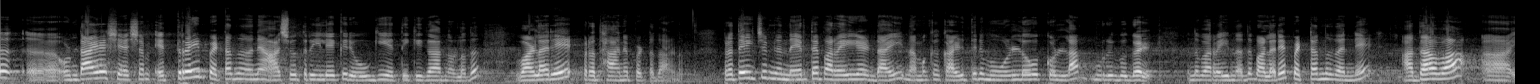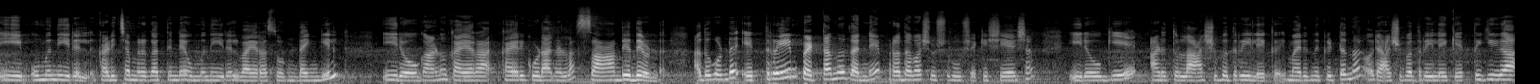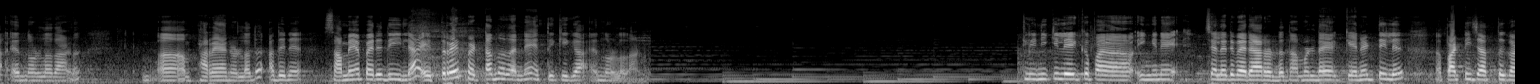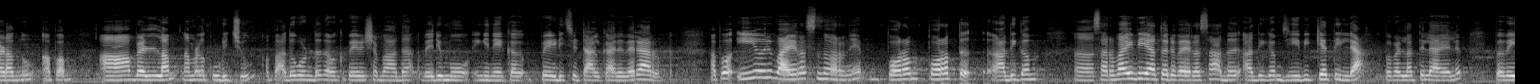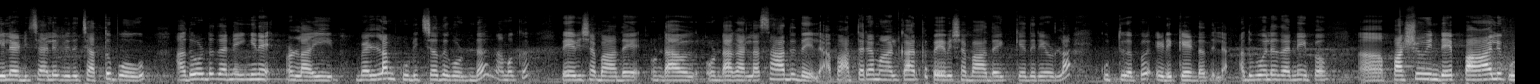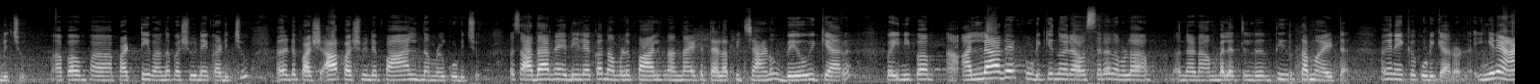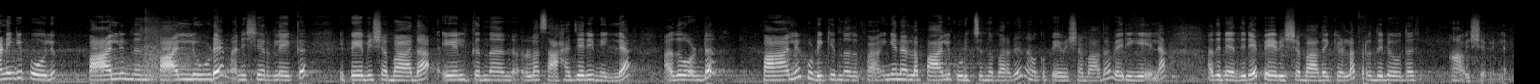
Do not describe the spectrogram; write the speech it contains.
ഉണ്ടായ ശേഷം എത്രയും പെട്ടെന്ന് തന്നെ ആശുപത്രിയിലേക്ക് രോഗിയെ എത്തിക്കുക എന്നുള്ളത് വളരെ പ്രധാനപ്പെട്ടതാണ്. പ്രത്യേകിച്ചും ഞാൻ നേരത്തെ പറയുകയുണ്ടായി നമുക്ക് കഴുത്തിന് മുകളിലേക്കുള്ള മുറിവുകൾ എന്ന് പറയുന്നത് വളരെ പെട്ടെന്ന് തന്നെ അഥവാ ഈ ഉമിനീരിൽ കടിച്ച മൃഗത്തിന്റെ ഉമിനീരിൽ വൈറസ് ഉണ്ടെങ്കിൽ ഈ രോഗാണു കയറാ കയറിക്കൂടാനുള്ള സാധ്യതയുണ്ട്. അതുകൊണ്ട് എത്രയും പെട്ടെന്ന് തന്നെ പ്രഥമ ശുശ്രൂഷയ്ക്ക് ശേഷം ഈ രോഗിയെ അടുത്തുള്ള ആശുപത്രിയിലേക്ക് മരുന്ന് കിട്ടുന്ന ഒരു ആശുപത്രിയിലേക്ക് എത്തിക്കുക എന്നുള്ളതാണ് പറയാനുള്ളത്. അതിന് സമയപരിധിയില്ല എത്രയും പെട്ടെന്ന് തന്നെ എത്തിക്കുക എന്നുള്ളതാണ്. ക്ലിനിക്കിലേക്ക് ഇങ്ങനെ ചിലർ വരാറുണ്ട്. നമ്മളുടെ കിണറ്റിൽ പട്ടി ചത്ത് കടന്നു. അപ്പം ആ വെള്ളം നമ്മൾ കുടിച്ചു. അപ്പോൾ അതുകൊണ്ട് നമുക്ക് പേവിഷബാധ വരുമോ? ഇങ്ങനെയൊക്കെ പേടിച്ചിട്ട് ആൾക്കാർ വരാറുണ്ട്. അപ്പോൾ ഈ ഒരു വൈറസ് എന്ന് പറഞ്ഞ് പുറം പുറത്ത് അധികം സർവൈവ് ചെയ്യാത്തൊരു വൈറസ് അത് അധികം ജീവിക്കത്തില്ല. ഇപ്പോൾ വെള്ളത്തിലായാലും ഇപ്പോൾ വെയിലടിച്ചാലും ഇത് ചത്തുപോകും. അതുകൊണ്ട് തന്നെ ഇങ്ങനെ ഉള്ള ഈ വെള്ളം കുടിച്ചത് കൊണ്ട് നമുക്ക് പേവിഷബാധ ഉണ്ടാവ ഉണ്ടാകാനുള്ള സാധ്യതയില്ല. അപ്പോൾ അത്തരം ആൾക്കാർക്ക് പേവിഷബാധയ്ക്കെതിരെയുള്ള കുത്തിവെപ്പ് എടുക്കേണ്ടതില്ല. അതുപോലെ തന്നെ ഇപ്പം പശുവിന്റെ പാൽ കുടിച്ചു. അപ്പം പട്ടി വന്ന് പശുവിനെ കടിച്ചു. എന്നിട്ട് പശു ആ പശുവിന്റെ പാൽ നമ്മൾ കുടിച്ചു. അപ്പോൾ സാധാരണ രീതിയിലൊക്കെ നമ്മൾ പാൽ നന്നായിട്ട് തിളപ്പിച്ചാണ് ഉപയോഗിക്കാറ്. അപ്പോൾ ഇനിയിപ്പം അല്ലാതെ കുടിക്കുന്ന ഒരു അവസരം നമ്മൾ എന്താണ് അമ്പലത്തിൽ നിന്ന് തീർത്ഥമായിട്ട് അങ്ങനെയൊക്കെ കുടിക്കാറുണ്ട്. ഇങ്ങനെയാണെങ്കിൽ പോലും പാലിൽ നിന്ന് പാലിലൂടെ മനുഷ്യരിലേക്ക് ഈ വിഷബാധ ഏൽക്കുന്നതിനുള്ള സാഹചര്യമില്ല. അതുകൊണ്ട് പാൽ കുടിക്കുന്നത് ഇങ്ങനെയുള്ള പാൽ കുടിച്ചെന്ന് പറഞ്ഞ് നമുക്ക് പേവിഷബാധ വരികയില്ല. അതിനെതിരെ പേവിഷബാധയ്ക്കുള്ള പ്രതിരോധം ആവശ്യമില്ല.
